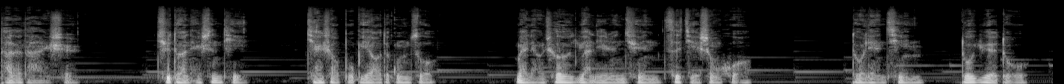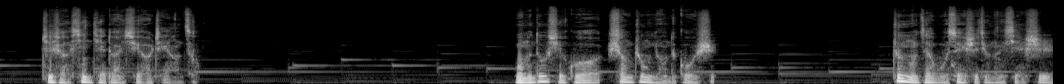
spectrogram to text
他的答案是：去锻炼身体，减少不必要的工作，买辆车远离人群，自己生活，多练琴，多阅读，至少现阶段需要这样做。我们都学过伤仲永的故事。仲永在五岁时就能写诗，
